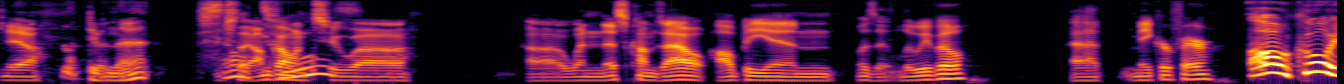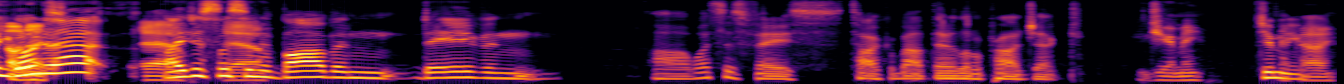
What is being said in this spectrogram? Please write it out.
yeah. I'm not doing that. Sell Actually, I'm going to uh, uh, when this comes out. I'll be in was it Louisville at Maker Faire. Oh, cool. You Oh, going to that? Yeah, I just listened yeah. to Bob and Dave and uh, what's his face talk about their little project. Jimmy, Jimmy. that guy,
